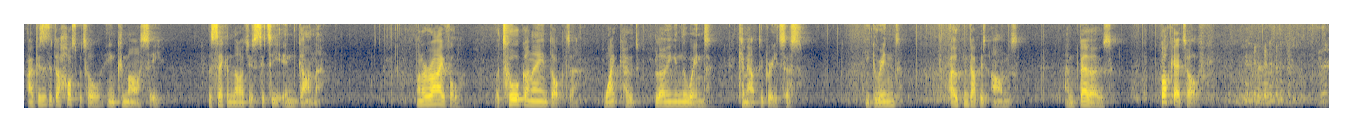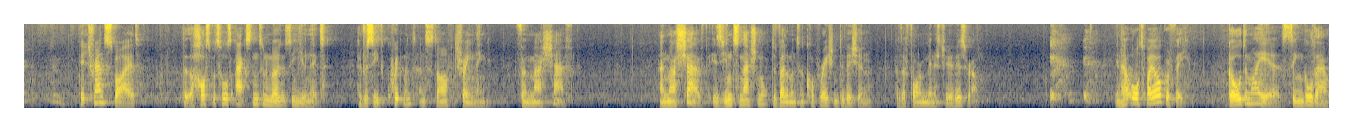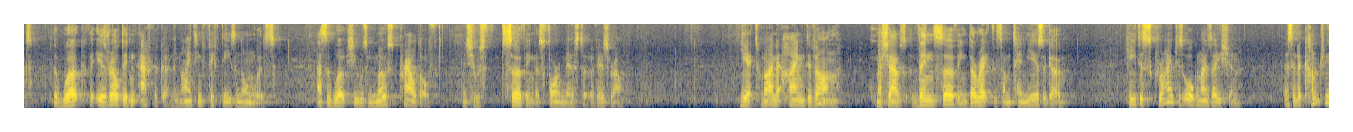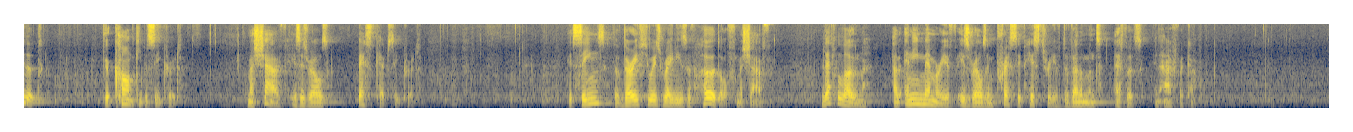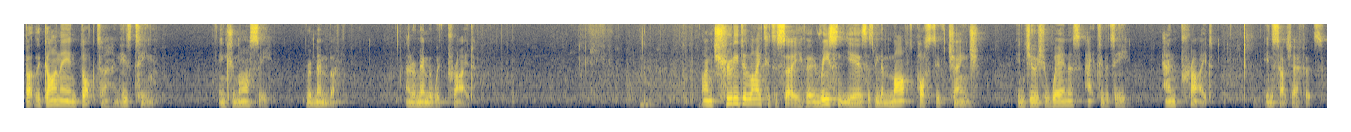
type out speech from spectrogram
I visited a hospital in Kumasi, the second largest city in Ghana. On arrival, a tall Ghanaian doctor, white coat blowing in the wind, came out to greet us. He grinned, opened up his arms, and bellows, Boker tov! it transpired that the hospital's accident and emergency unit had received equipment and staff training from Mashav. And Mashav is the International Development and Cooperation Division of the Foreign Ministry of Israel. In her autobiography, Golda Meir singled out the work that Israel did in Africa in the 1950s and onwards as the work she was most proud of when she was serving as Foreign Minister of Israel. Yet, when I met Haim Divon, Mashav's then serving director some 10 years ago, he described his organization as in a country that, that can't keep a secret. Mashav is Israel's best kept secret. It seems that very few Israelis have heard of Mashav, let alone have any memory of Israel's impressive history of development efforts in Africa. But the Ghanaian doctor and his team in Kumasi remember, and remember with pride. I'm truly delighted to say that in recent years there's been a marked positive change in Jewish awareness, activity, and pride in such efforts.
